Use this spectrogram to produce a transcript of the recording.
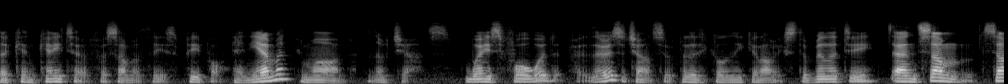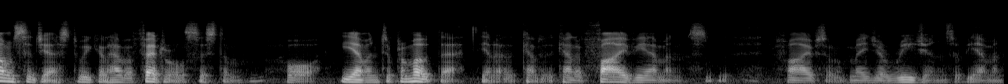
that can cater for some of these people. In Yemen, come on, no chance ways forward. There is a chance of political and economic stability, and some some suggest we could have a federal system for Yemen to promote that. You know, kind of kind of five Yemens, five sort of major regions of Yemen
